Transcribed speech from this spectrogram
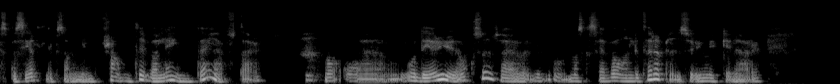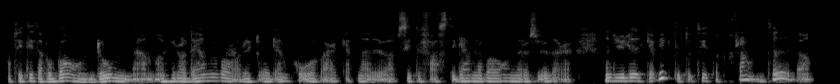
speciellt liksom min framtid, vad längtar jag efter? Och, eh, och det är ju också så här, om man ska säga vanlig terapi, så är det mycket där att vi tittar på barndomen och hur har den varit och den påverkat mig och jag sitter fast i gamla vanor och så vidare. Men det är ju lika viktigt att titta på framtiden.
